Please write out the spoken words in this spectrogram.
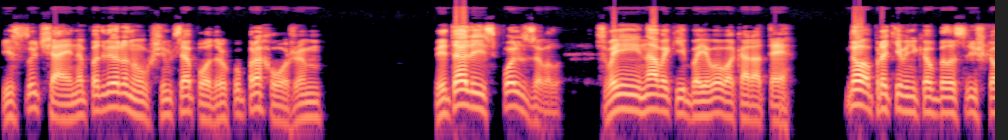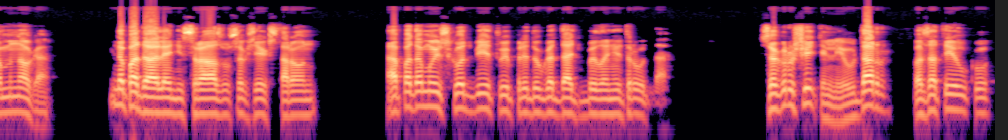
и случайно подвернувшимся под руку прохожим. Виталий использовал свои навыки боевого карате, но противников было слишком много. Нападали они сразу со всех сторон, а потому исход битвы предугадать было нетрудно. Сокрушительный удар по затылку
